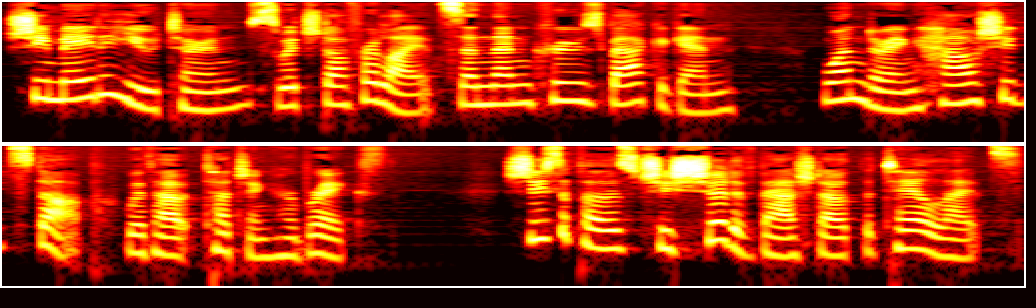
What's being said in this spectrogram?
She made a U-turn, switched off her lights, and then cruised back again, wondering how she'd stop without touching her brakes. She supposed she should have bashed out the tail lights.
